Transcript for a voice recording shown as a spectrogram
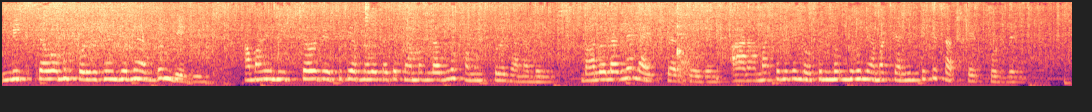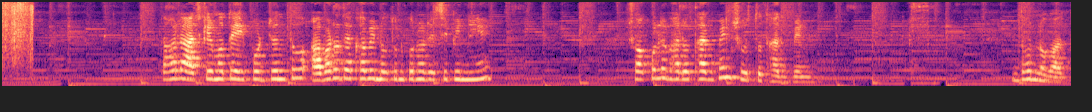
মিক্সটাও আমার পরিবেশনের জন্য একদম রেডি আমার এই মিক্সচার রেসিপি আপনাদের কাছে কেমন লাগল কমেন্ট করে জানাবেন। ভালো লাগলে লাইক শেয়ার করবেন। আর আমার চ্যানেলে নতুন বন্ধু হলে আমার চ্যানেলটিকে সাবস্ক্রাইব করবেন। তাহলে আজকের মতো এই পর্যন্ত। আবারও দেখাবে নতুন কোনো রেসিপি নিয়ে। সকলে ভালো থাকবেন, সুস্থ থাকবেন। ধন্যবাদ।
